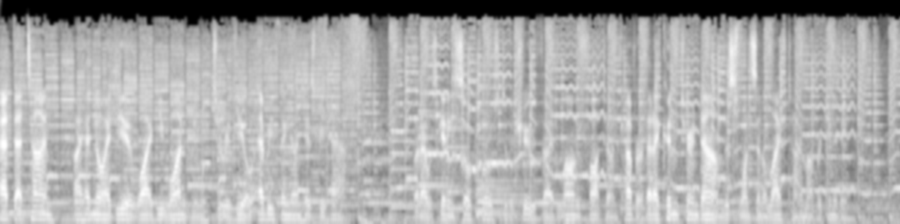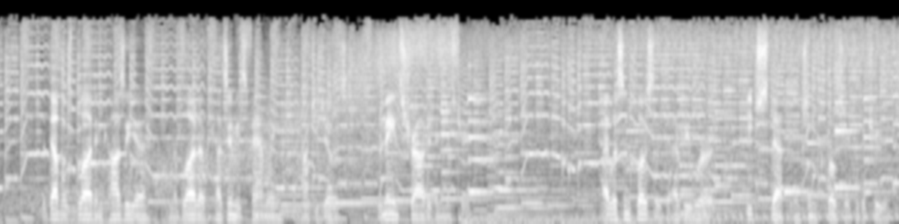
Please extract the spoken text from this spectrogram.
At that time, I had no idea why he wanted me to reveal everything on his behalf. But I was getting so close to the truth I had long fought to uncover that I couldn't turn down this once in a lifetime opportunity. The devil's blood in Kazuya and the blood of Kazumi's family, the Hachijo's, remains shrouded in mystery. I listen closely to every word, each step inching closer to the truth.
